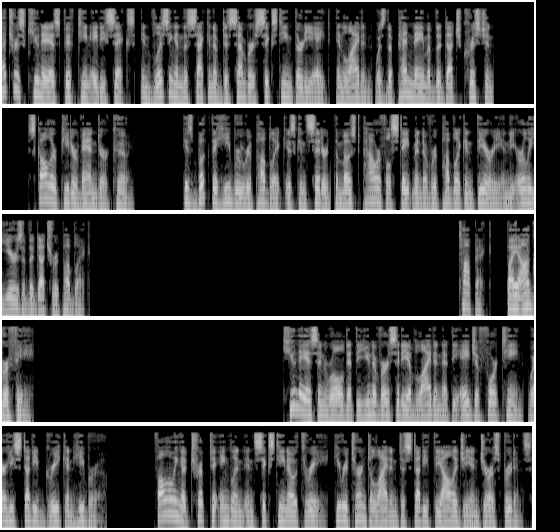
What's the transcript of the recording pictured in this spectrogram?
Petrus Cuneus 1586, in Vlissingen 2 December 1638, in Leiden was the pen name of the Dutch Christian scholar Peter van der Kuun. His book The Hebrew Republic is considered the most powerful statement of republican theory in the early years of the Dutch Republic. Biography Cuneus enrolled at the University of Leiden at the age of 14, where he studied Greek and Hebrew. Following a trip to England in 1603, he returned to Leiden to study theology and jurisprudence.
